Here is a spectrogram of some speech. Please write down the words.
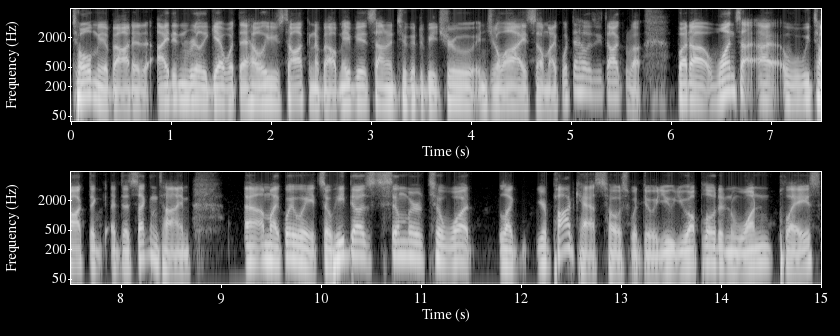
told me about it, I didn't really get what the hell he was talking about. Maybe it sounded too good to be true in July. So I'm like, what the hell is he talking about? But uh, once I, I we talked the, the second time, uh, I'm like, wait, wait. So he does similar to what like your podcast host would do. You you upload it in one place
